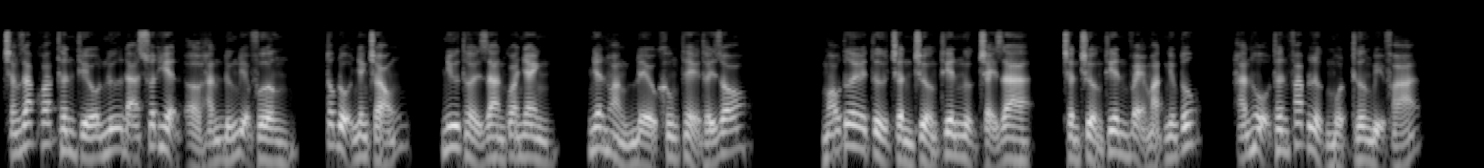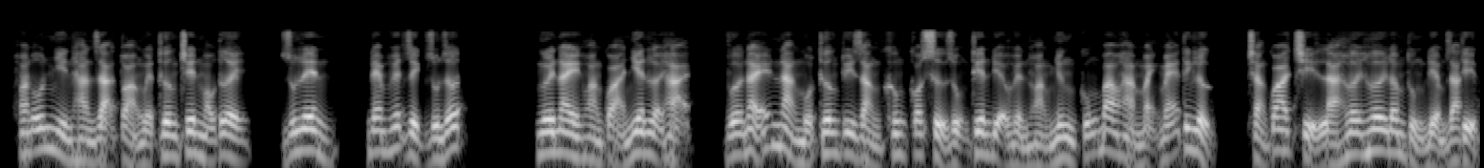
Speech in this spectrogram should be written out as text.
trắng giáp khoác thân thiếu nữ đã xuất hiện ở hắn đứng địa phương, tốc độ nhanh chóng, như thời gian qua nhanh, nhân hoàng đều không thể thấy rõ. Máu tươi từ trần trường thiên ngực chảy ra, trần trường thiên vẻ mặt nghiêm túc, hắn hộ thân pháp lực một thương bị phá. Hoàn ôn nhìn hàn dạ tỏa nguyệt thương trên máu tươi, run lên, đem huyết dịch run rớt. Người này hoàng quả nhiên lợi hại, vừa nãy nàng một thương tuy rằng không có sử dụng thiên địa huyền hoàng nhưng cũng bao hàm mạnh mẽ tinh lực chẳng qua chỉ là hơi hơi đâm thủng điểm ra thịt.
